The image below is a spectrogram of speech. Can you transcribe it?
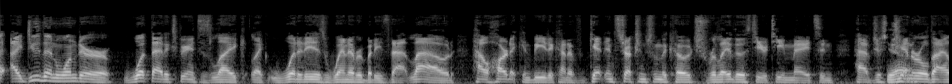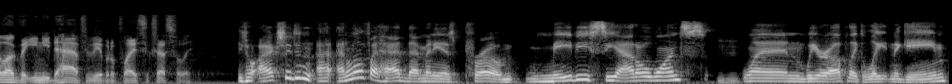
I, I do then wonder what that experience is like, like what it is when everybody's that loud, how hard it can be to kind of get instructions from the coach, relay those to your teammates and have just yeah. general dialogue that you need to have to be able to to play successfully? You know, I actually didn't. I, I, don't know if I had that many as pro. Maybe Seattle once mm-hmm. when we were up like late in the game.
